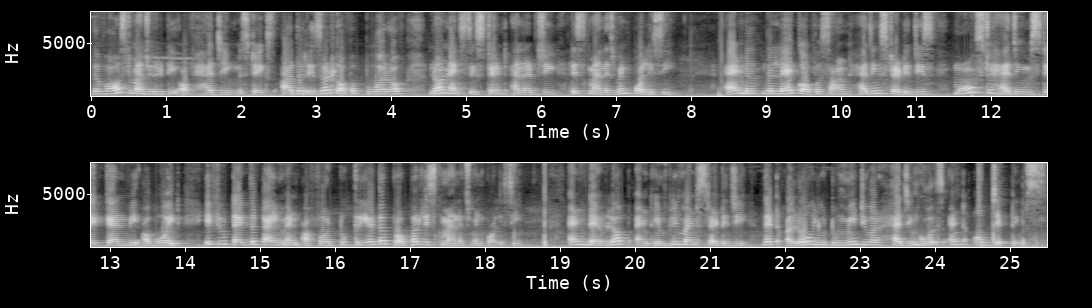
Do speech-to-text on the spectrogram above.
The vast majority of hedging mistakes are the result of a poor of non-existent energy risk management policy and the lack of a sound hedging strategies. Most hedging mistake can be avoided if you take the time and effort to create a proper risk management policy and develop and implement strategy that allow you to meet your hedging goals and objectives.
